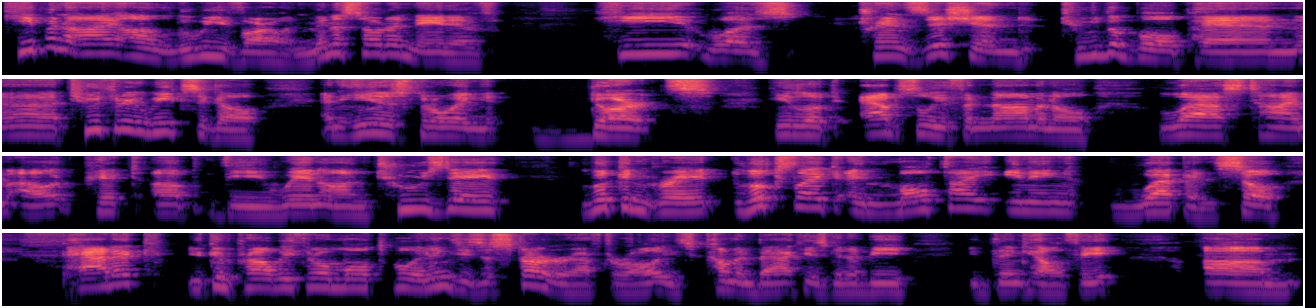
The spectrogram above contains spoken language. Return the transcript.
Keep an eye on Louis Varland, Minnesota native. He was transitioned to the bullpen uh, two, three weeks ago, and he is throwing darts. He looked absolutely phenomenal last time out, picked up the win on Tuesday. Looking great. Looks like a multi inning weapon. So, Paddack, you can probably throw multiple innings. He's a starter after all. He's coming back. He's going to be, you'd think, healthy. Um,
